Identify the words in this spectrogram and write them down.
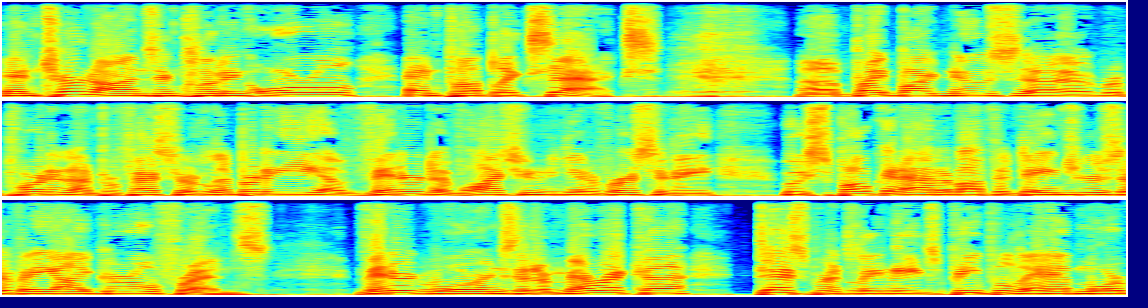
and turn ons including oral and public sex. Uh, Breitbart News uh, reported on Professor Liberty uh, Vittert of Washington University, who spoke it out about the dangers of AI girlfriends. Vittert warns that America desperately needs people to have more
